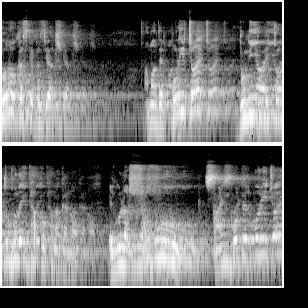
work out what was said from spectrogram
করুক আজকে বুঝে আসবে। আমাদের পরিচয় দুনিয়ায় যতগুলোই থাকুক না কেন, এগুলা শুধু সাইনবোর্ডের পরিচয়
